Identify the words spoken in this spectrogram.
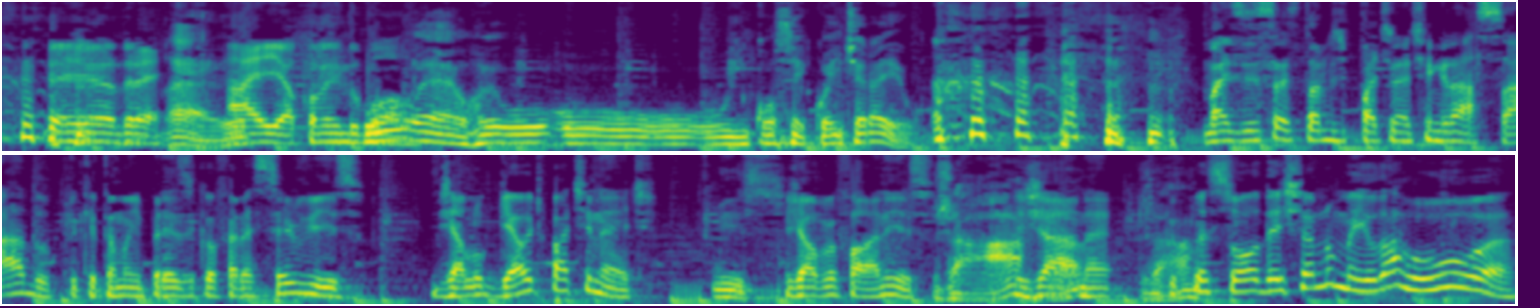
E aí, André? É, eu- Aí, ó, comendo bola. O, é, o- o- o inconsequente era eu. Mas essa história de patinete é engraçado, porque tem uma empresa que oferece serviço de aluguel de patinete. Isso. Já ouviu falar nisso? Já, Já, já, né? já. E o pessoal deixa no meio da rua,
